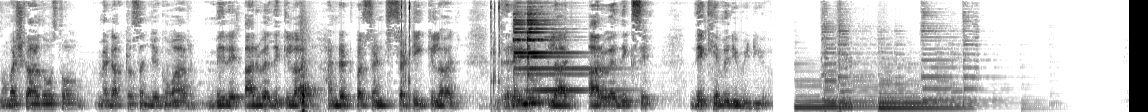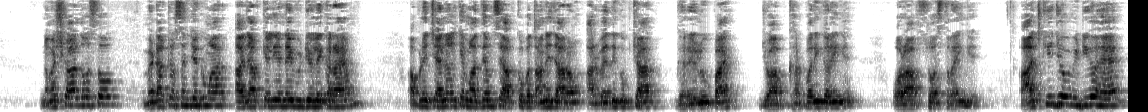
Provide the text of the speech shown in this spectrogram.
नमस्कार दोस्तों, मैं डॉक्टर संजय कुमार। मेरे आयुर्वेदिक इलाज 100 परसेंट सटीक इलाज, घरेलू इलाज आयुर्वेदिक से। देखिए मेरी वीडियो। नमस्कार दोस्तों, मैं डॉक्टर संजय कुमार। आज आपके लिए नई वीडियो लेकर आया हूँ। अपने चैनल के माध्यम से आपको बताने जा रहा हूँ आयुर्वेदिक उपचार, घरेलू उपाय जो आप घर पर ही करेंगे और आप स्वस्थ रहेंगे। आज की जो वीडियो है,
